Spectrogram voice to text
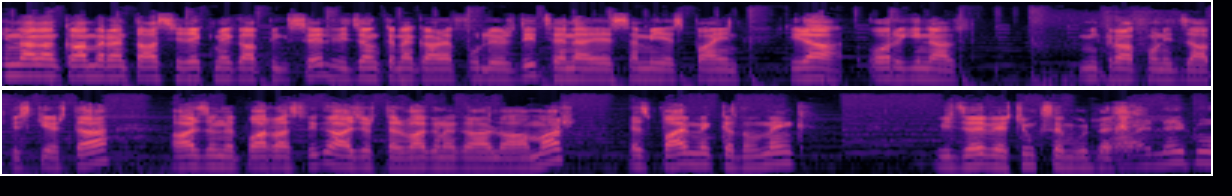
Հիմնական կամերան 13 մեգապիքսել, վիդեոն կնկարե Full HD, ցենա SMI S-պային իր օրիգինալ միկրոֆոնի զապիս Արձն է պարասվիկը հաջորդ դրվա գնալու համար։ Այս բայ մենք կդնում ենք վիդեոյի վերջում կսեմ որտեղ։ Այլեգո։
